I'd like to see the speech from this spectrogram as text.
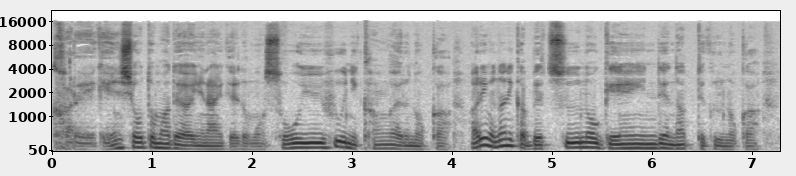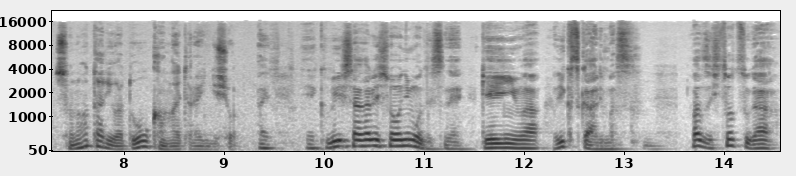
加齢現象とまでは言えないけれどもそういうふうに考えるのかあるいは何か別の原因でなってくるのかその辺りはどう考えたらいいんでしょう、はいえ首下がり症にもですね原因はいくつかあります。うんまず一つが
